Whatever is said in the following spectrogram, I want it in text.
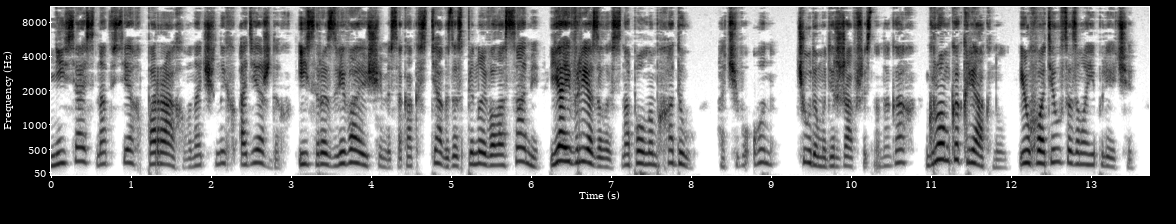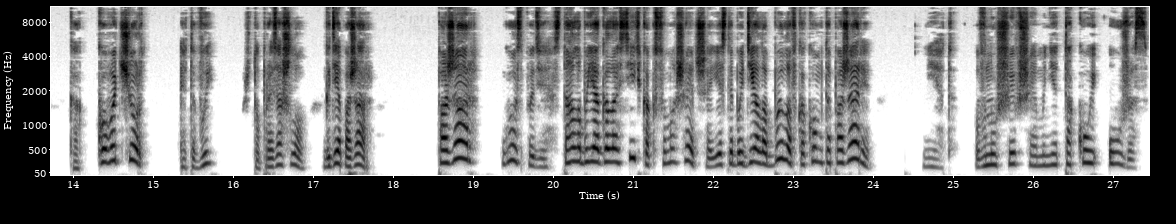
несясь на всех парах в ночных одеждах и с развивающимися, как стяг за спиной волосами, я и врезалась на полном ходу, отчего он, чудом удержавшись на ногах, громко крякнул и ухватился за мои плечи. «Какого черт? Это вы? Что произошло? Где пожар?» «Пожар? Господи, стала бы я голосить, как сумасшедшая, если бы дело было в каком-то пожаре?» «Нет, внушившее мне такой ужас,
